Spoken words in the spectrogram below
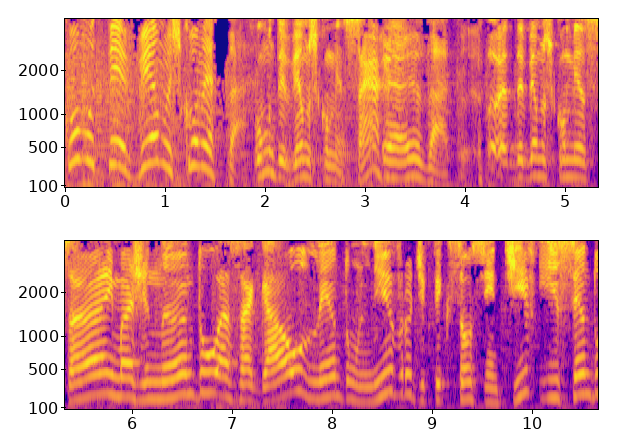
Como devemos começar? Como devemos começar? É, exato. Devemos começar imaginando o Azagal lendo um livro de ficção científica e sendo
